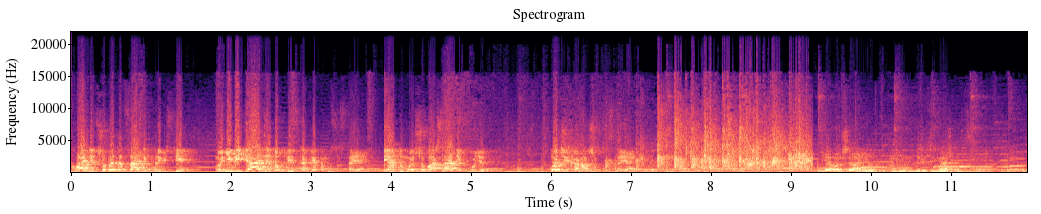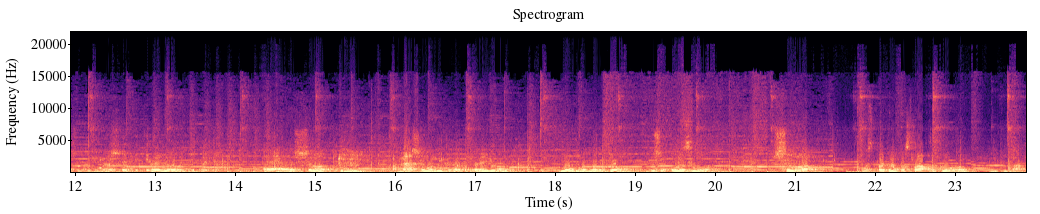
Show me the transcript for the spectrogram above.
хватит, чтобы этот садик привести, ну не в идеальное, но близко к этому состоянию. Я думаю, что ваш садик будет в очень хорошем состоянии. Я вважаю, дорогі мешканці, жителі нашого району, е, що нашому мікрорайону, новому молодому, дуже повезло, що Господь нам послав такого депутата.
